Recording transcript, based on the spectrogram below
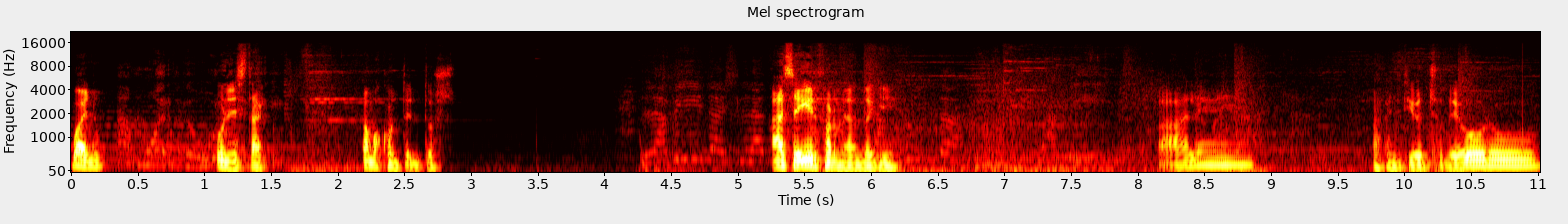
Bueno, un stack. Estamos contentos. A seguir farmeando aquí. Vale. Más 28 de oro.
